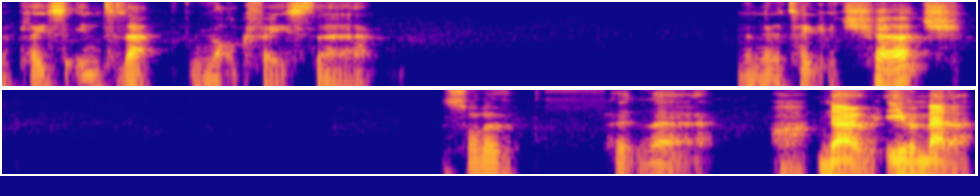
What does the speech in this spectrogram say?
I place it into that rock face there. And I'm going to take a church, sort of put it there. No, even better.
